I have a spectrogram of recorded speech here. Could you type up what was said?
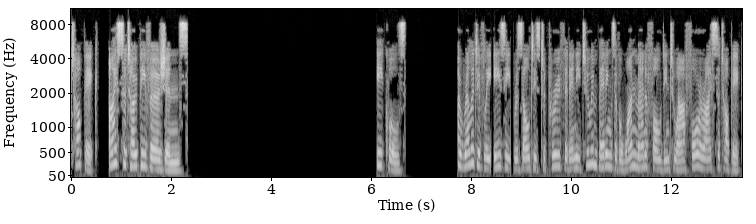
Topic: Isotopy versions. Equals. A relatively easy result is to prove that any two embeddings of a one-manifold into R4 are isotopic.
